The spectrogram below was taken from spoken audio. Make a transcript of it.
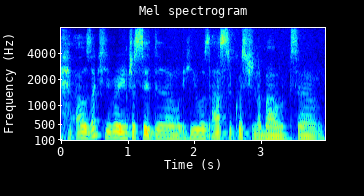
I was actually very interested. Uh, he was asked a question about um,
